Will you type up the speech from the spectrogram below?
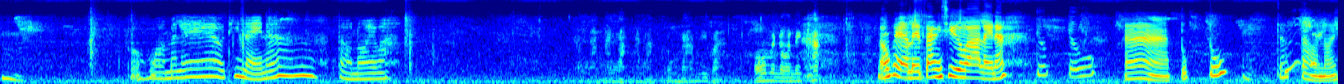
อืมโผล่หัวมาแล้วที่ไหนนะเต่าน้อยวะหลังหลังหลังลงน้ำดีกว่าโอ้มันนอนในคักน้องแพรเลยตั้งชื่อว่าอะไรนะตุ๊กตุ๊กอ่า ตุ๊กตุ๊กเจ้าเต่าน้อย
